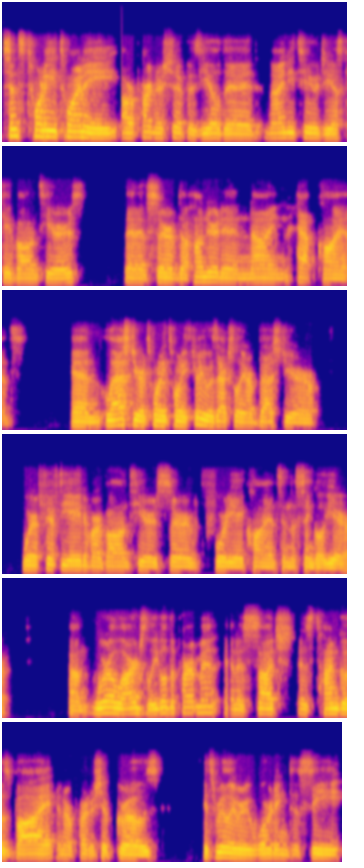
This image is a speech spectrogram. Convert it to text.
Since 2020, our partnership has yielded 92 GSK volunteers that have served 109 HAP clients. And last year, 2023, was actually our best year, where 58 of our volunteers served 48 clients in a single year. Um, we're a large legal department, and as such, as time goes by and our partnership grows, it's really rewarding to see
